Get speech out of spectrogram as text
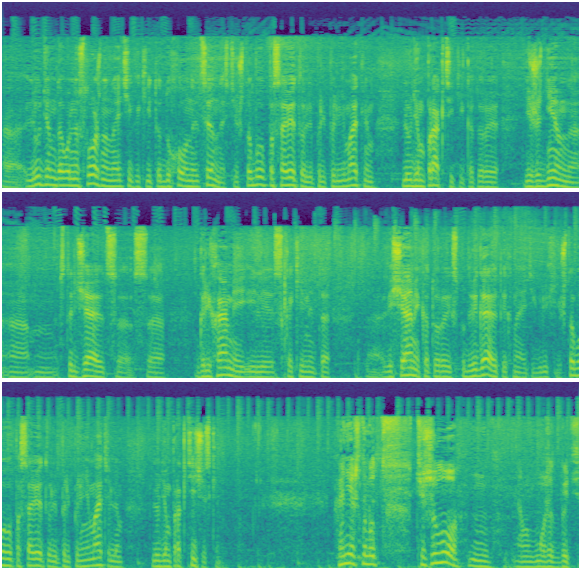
э, людям довольно сложно найти какие-то духовные ценности. Что бы вы посоветовали предпринимателям, людям практики, которые ежедневно э, встречаются с грехами или с какими-то э, вещами, которые их сподвигают их на эти грехи? Что бы вы посоветовали предпринимателям, людям практическим? Конечно, вот тяжело, может быть,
